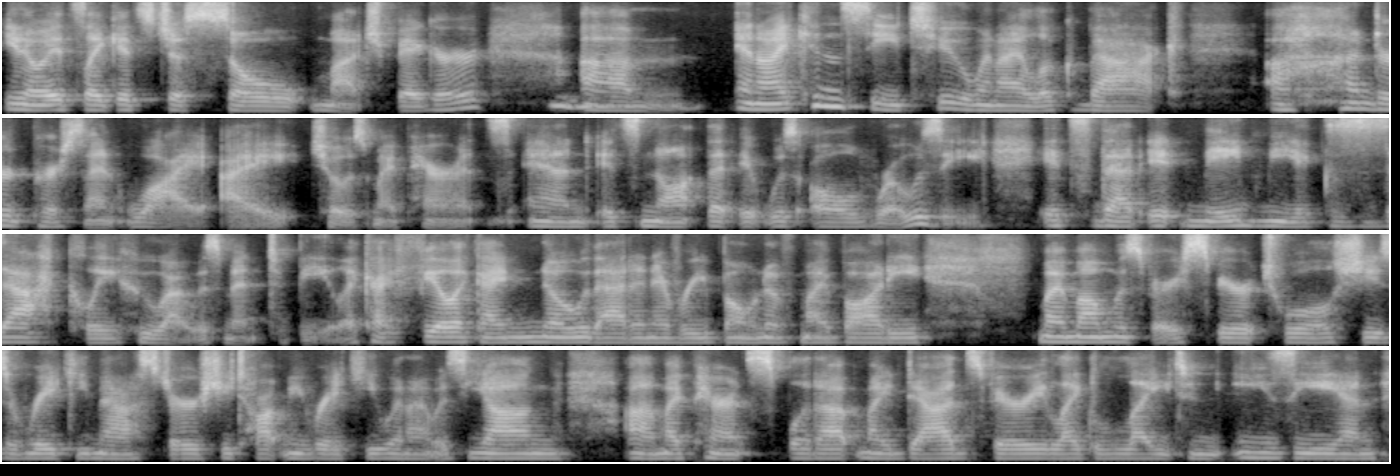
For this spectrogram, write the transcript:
you know it's like it's just so much bigger. Mm-hmm. um and i can see too when i look back a hundred percent why I chose my parents. And it's not that it was all rosy. It's that it made me exactly who I was meant to be. Like I feel like I know that in every bone of my body my mom was very spiritual. She's a Reiki master. She taught me Reiki when I was young. Uh, my parents split up. My dad's very like light and easy, and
